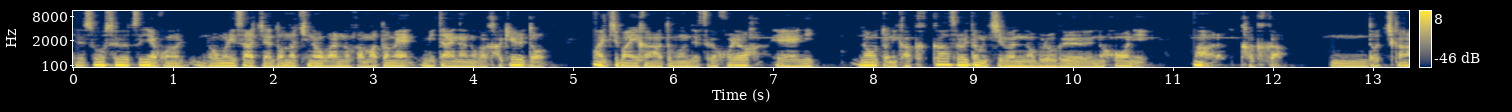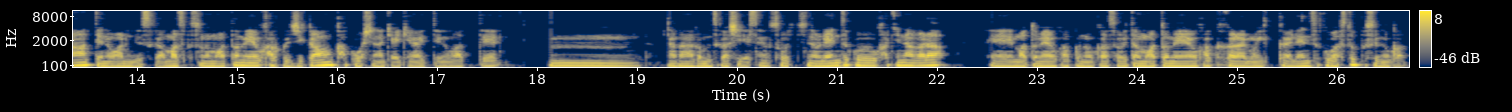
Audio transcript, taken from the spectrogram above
で、そうすると次はこの Roam Research にはどんな機能があるのかまとめみたいなのが書けると、まあ一番いいかなと思うんですが、これを、えー、にノートに書くか、それとも自分のブログの方に、まあ書くか、うん、どっちかなっていうのはあるんですが、まずそのまとめを書く時間を確保しなきゃいけないっていうのがあって、うーん、なかなか難しいですね。そっちの連続を書きながら、えー、まとめを書くのか、それともまとめを書くからもう一回連続はストップするのか。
